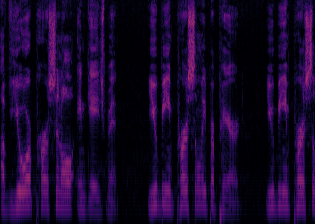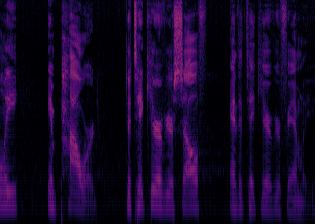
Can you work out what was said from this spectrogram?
of your personal engagement. You being personally prepared, you being personally empowered to take care of yourself and to take care of your family.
